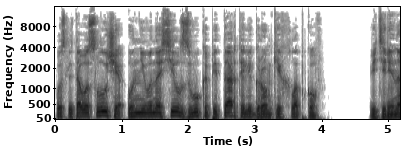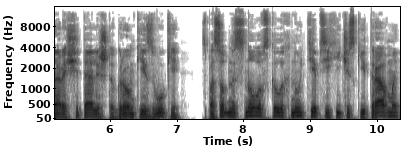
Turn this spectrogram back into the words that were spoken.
После того случая он не выносил звука петард или громких хлопков. Ветеринары считали, что громкие звуки способны снова всколыхнуть те психические травмы,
